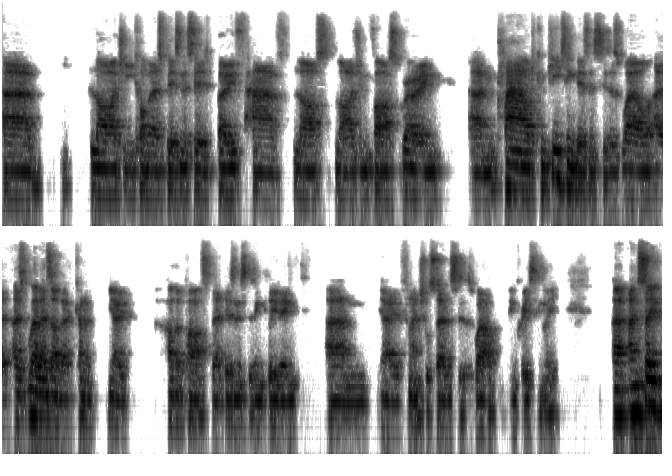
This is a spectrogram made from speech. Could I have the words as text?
uh, large e-commerce businesses, both have large, large and fast-growing um, cloud computing businesses as well, uh, as well as other kind of you know other parts of their businesses, including um, you know financial services as well, increasingly. Uh, and so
